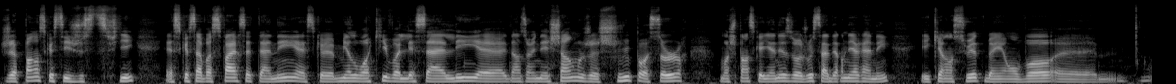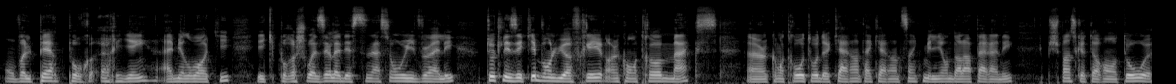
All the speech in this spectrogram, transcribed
je pense que c'est justifié. Est-ce que ça va se faire cette année? Est-ce que Milwaukee va le laisser aller euh, dans un échange? Je suis pas sûr. Moi, je pense que Yanis va jouer sa dernière année et qu'ensuite, ben, on, euh, on va le perdre pour rien à Milwaukee et qu'il pourra choisir la destination où il veut aller. Toutes les équipes vont lui offrir un contrat max, un contrat autour de 40 à 45 millions de dollars par année. Je pense que Toronto euh,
